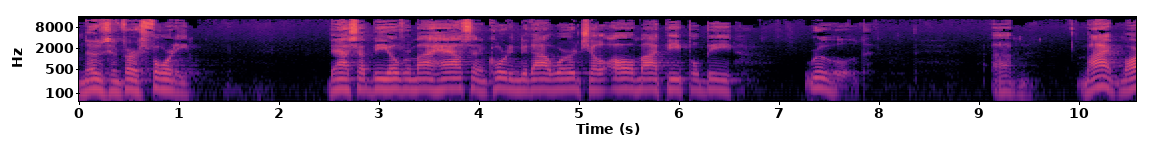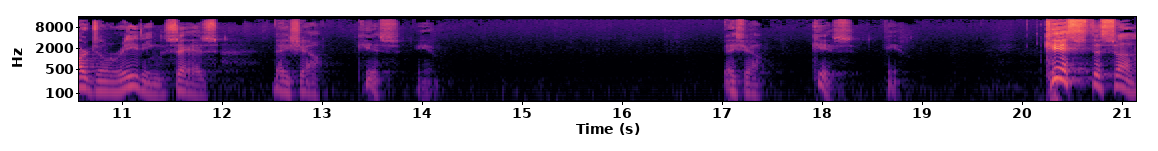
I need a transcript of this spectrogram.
Notice in verse 40 Thou shalt be over my house, and according to thy word shall all my people be ruled. Um, my marginal reading says, They shall kiss him. They shall oh, kiss him. Kiss the Son,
